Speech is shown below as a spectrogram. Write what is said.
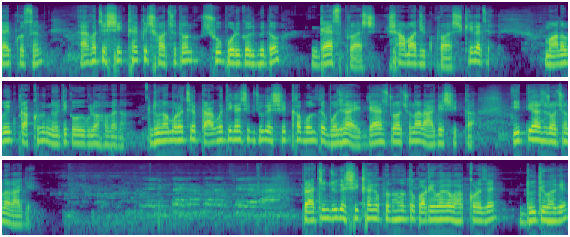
type question এক হচ্ছে শিক্ষা একটি সচেতন, সুপরিকল্পিত গ্যাস প্রয়াস, সামাজিক প্রয়াস, ঠিক আছে? মানবিক, প্রাক্ষবিক, নৈতিক ওইগুলো হবে না। দু নম্বর হচ্ছে প্রাগৈতিহাসিক যুগের শিক্ষা বলতে বোঝায় গ্যাস রচনার আগে শিক্ষা, ইতিহাস রচনার আগে। প্রাচীন যুগের শিক্ষাকে প্রধানত কয়েক ভাগে ভাগ করা যায়? দুইটি ভাগে,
